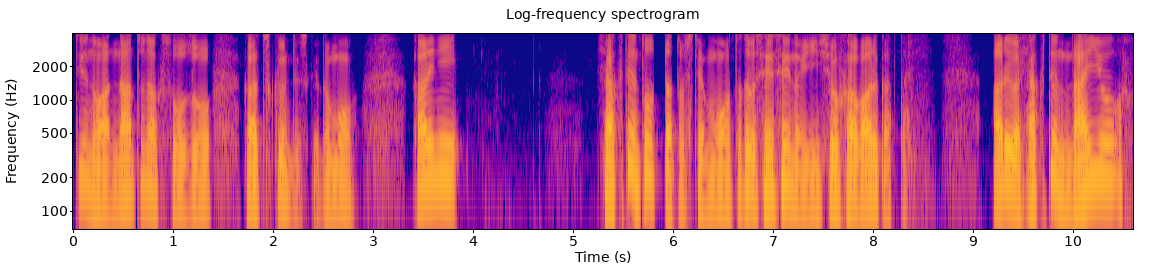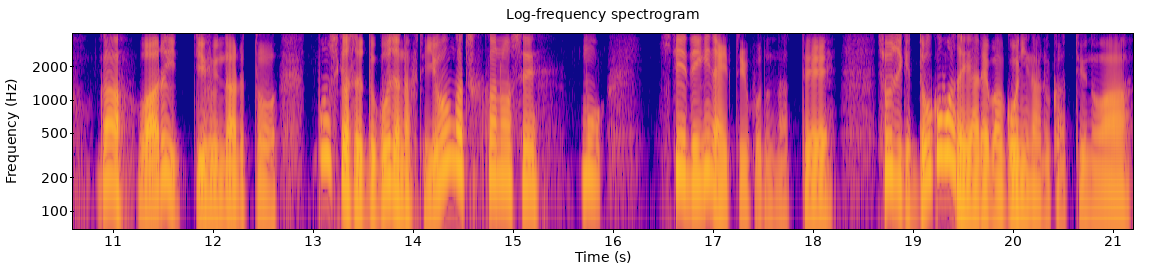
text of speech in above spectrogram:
ていうのはなんとなく想像がつくんですけども仮に100点取ったとしても例えば先生の印象が悪かったりあるいは100点の内容が悪いっていうふうになるともしかすると5じゃなくて4がつく可能性も否定できないということになって正直どこまでやれば5になるかっていうのは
